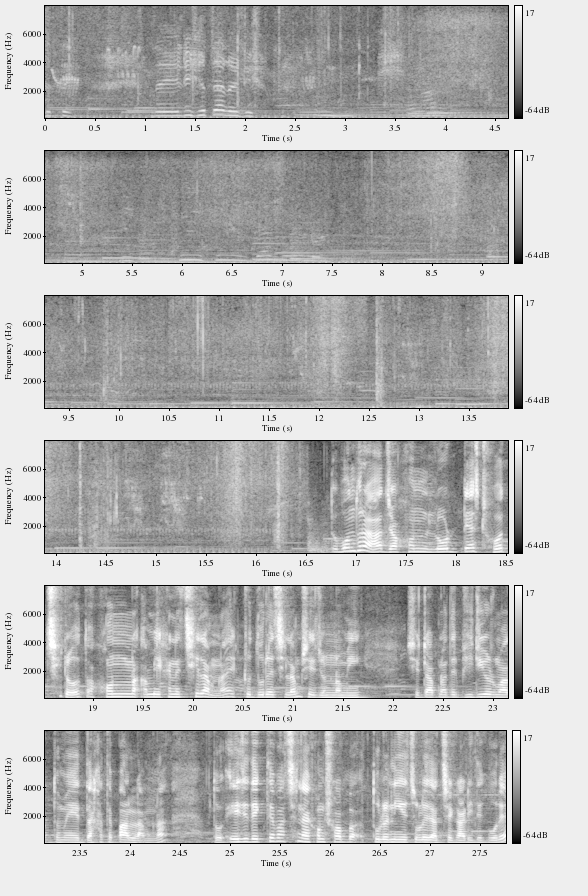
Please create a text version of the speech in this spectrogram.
সাথে রেডি রেডি তো বন্ধুরা, যখন লোড টেস্ট হচ্ছিল, তখন আমি এখানে ছিলাম না, একটু দূরে ছিলাম, সেই জন্য আমি সেটা আপনাদের ভিডিওর মাধ্যমে দেখাতে পারলাম না। তো এই যে দেখতে পাচ্ছেন, এখন সব তুলে নিয়ে চলে যাচ্ছে গাড়িতে করে।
